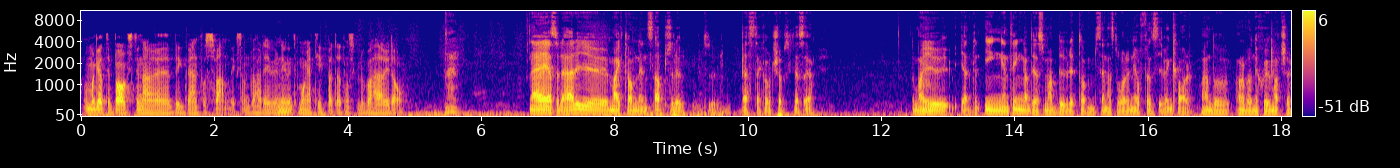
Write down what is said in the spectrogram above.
om man går tillbaks till när eh, Big Ben försvann liksom. Då hade ju nog inte många tippat att de skulle vara här idag. Nej, alltså det här är ju Mike Tomlins absolut bästa coachup skulle jag säga. De har ju egentligen ingenting av det som har burit de senaste åren i offensiven kvar. Och ändå har de vunnit sju matcher.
